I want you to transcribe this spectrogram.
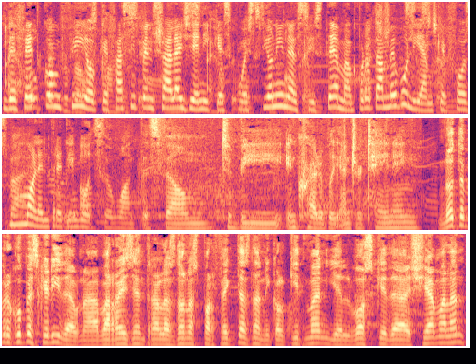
De fet, confio que faci pensar la gent i que es qüestionin el sistema, però també volíem que fos molt entretingut. No te preocupes, querida, una barreja entre les dones perfectes de Nicole Kidman i el bosque de Shyamalan,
